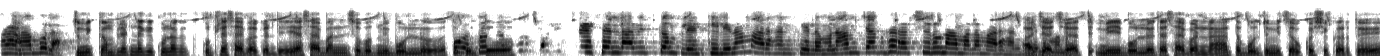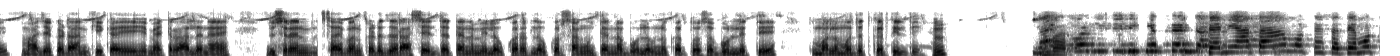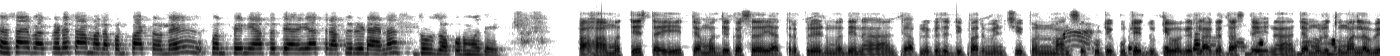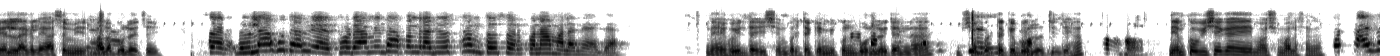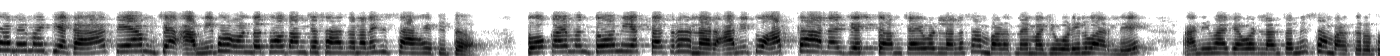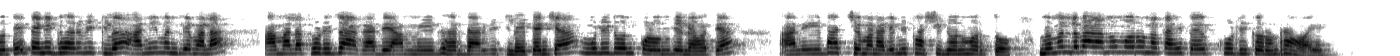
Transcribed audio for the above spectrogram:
हा बोला. तुम्ही कंप्लेंट नक्की कुणा कुठल्या साहेबाकडे दिली? या साहेबांसोबत मी बोललो तर हो, बोलतो स्टेशनला आम्ही कंप्लेंट केली ना मारहाण केलं म्हणून. आमच्याच घरात शिरून आम्हाला मारहाण अच्छा केलं म्हणून अच्छा. त- मी बोललोय त्या साहेबांना तर बोलतो मी चौकशी करतोय. माझ्याकडे आणखी काही हे मॅटर आलं नाही. दुसऱ्या साहेबांकडे जर असेल तर त्यांना मी लवकरात लवकर सांगून त्यांना बोलवणं करतो. असं बोललेत ते. तुम्हाला मदत करतील ते. हं? बर. त्यांनी आता मोठे ते मोठ्या साहेबाकडेच आम्हाला पण पाठवलंय. पण त्यांनी आता त्या यात्रा पिरियड आहे ना तुळजापूरमध्ये. हा हा मग तेच ताई. त्यामध्ये कसं यात्रा पिरियडमध्ये ना ते आपले कसं डिपार्टमेंटची पण माणसं कुठे कुठे ड्युटी वगैरे लागत असते ना त्यामुळे तुम्हाला वेळ लागलाय असं मी मला बोलायचंय. सर लागू द्या वेळ. थोडे आम्ही दहा पंधरा दिवस थांबतो सर पण आम्हाला न्याय द्या. नाही होईल ताई. शंभर टक्के. मी पण बोललोय त्यांना. शंभर टक्के बोलवतील ते हा? हो हो. नेमकं विषय काय आहे मावशी मला सांगा? तर काय झालंय माहितीये का? ते आमच्या आम्ही भावंडच आहोत. आमच्या सहा जणाला हिस्सा आहे तिथं. तो काय म्हणतो मी एकटाच राहणार आणि तो आत्ता आलाय ज्येष्ठ आमच्या आई वडिलांना सांभाळत नाही माझे वडील वारले आणि माझ्या वडिलांचा मी सांभाळ करत होते. त्यांनी घर विकलं आणि म्हणले मला आम्हाला थोडी जागा दे आम्ही घरदार विकलंय. त्यांच्या मुली दोन पळून गेल्या होत्या आणि भाचे म्हणाले मी फाशी घेऊन मरतो. मी म्हणलं बाळानो मरू नका इथं खोली करून राहावा एक.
